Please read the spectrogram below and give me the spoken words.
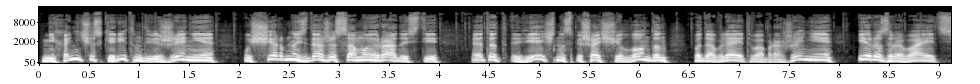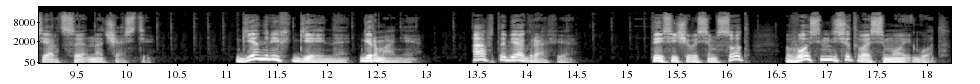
механический ритм движения, ущербность даже самой радости — этот вечно спешащий Лондон подавляет воображение и разрывает сердце на части. Генрих Гейне, Германия. Автобиография. 1888 год.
